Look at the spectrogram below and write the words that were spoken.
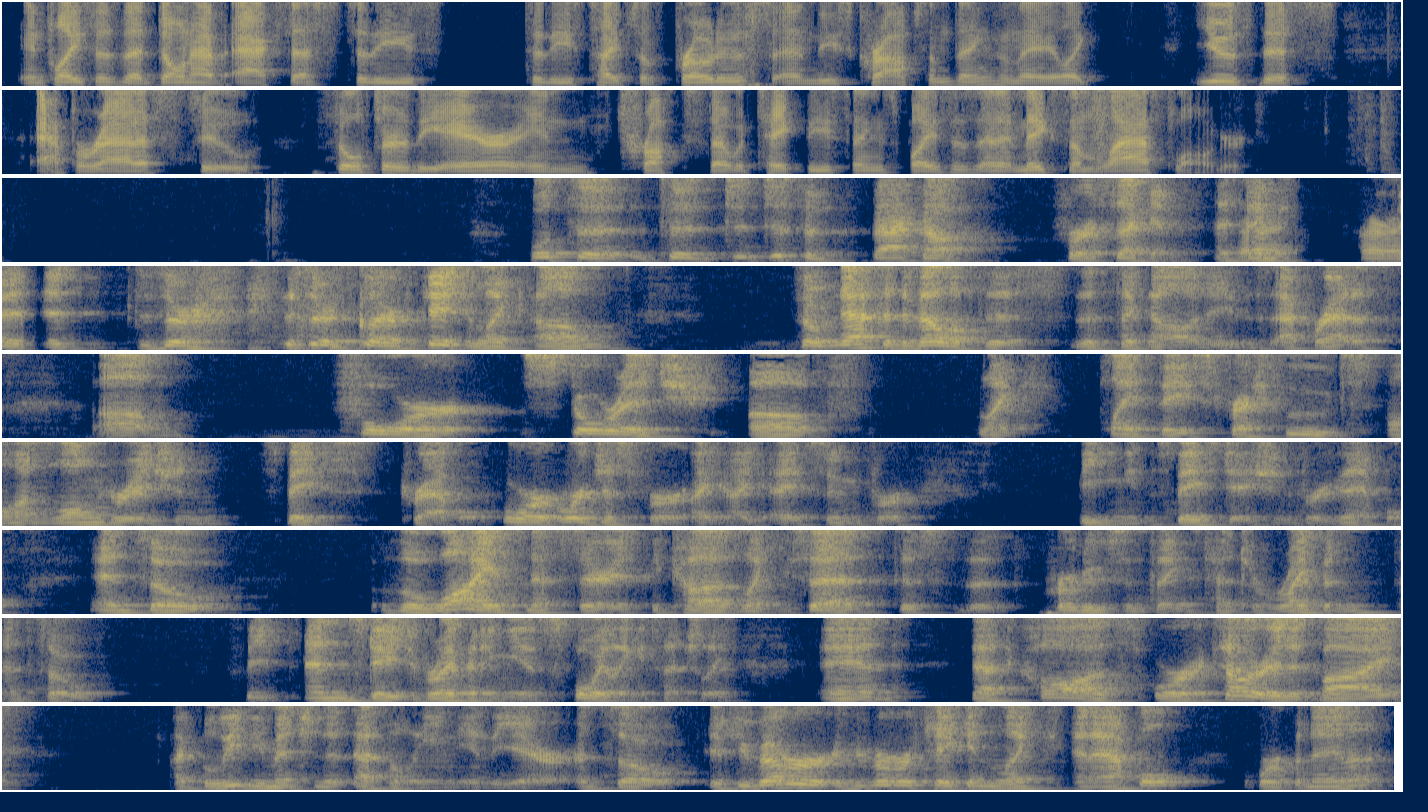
in places that don't have access to these to these types of produce and these crops and things and they like use this apparatus to filter the air in trucks that would take these things places and it makes them last longer well to to, to just to back up for a second i think All right. All right. It, it deserves deserves clarification like um so nasa developed this this technology this apparatus um, for storage of like plant-based fresh foods on long duration space travel or or just for I, I, assume for being in the space station for example. And so the why it's necessary is because like you said this the produce and things tend to ripen and so the end stage of ripening is spoiling essentially. And that's caused or accelerated by I believe you mentioned it, ethylene in the air. And so if you've ever if you've ever taken like an apple or a banana,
